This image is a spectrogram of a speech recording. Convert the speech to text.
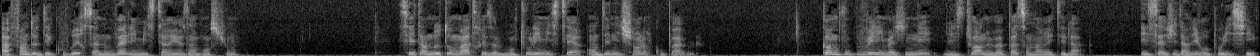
afin de découvrir sa nouvelle et mystérieuse invention. C'est un automate résolvant tous les mystères en dénichant leurs coupables. Comme vous pouvez l'imaginer, l'histoire ne va pas s'en arrêter là. Il s'agit d'un livre policier.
